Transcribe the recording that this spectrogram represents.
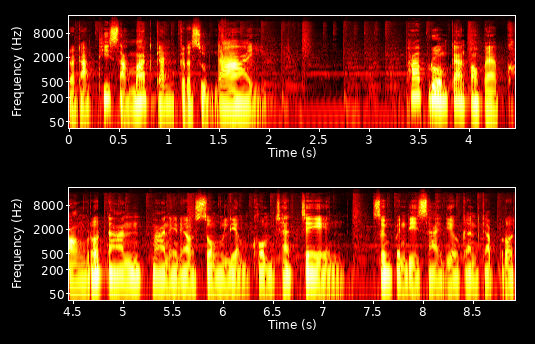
ระดับที่สามารถกันกระสุนได้ ภาพรวมการออกแบบของรถนั้นมาในแนวทรงเหลี่ยมคมชัดเจน ซึ่งเป็นดีไซน์เดียวกันกับรถ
